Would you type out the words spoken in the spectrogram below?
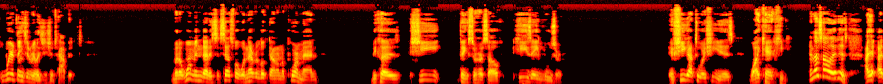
weird things in relationships happen. But a woman that is successful will never look down on a poor man because she thinks to herself, he's a loser. If she got to where she is, why can't he? And that's how it is. I, I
